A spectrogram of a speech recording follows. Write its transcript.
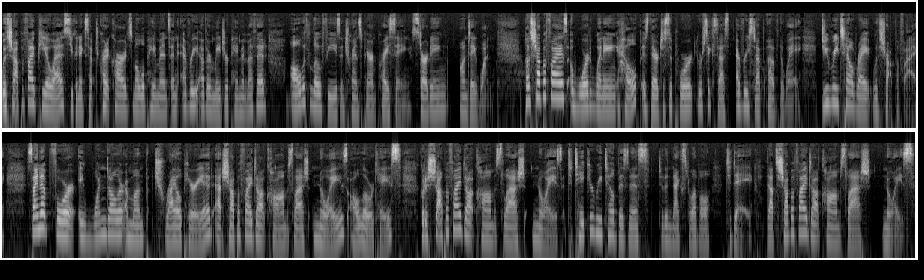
With Shopify POS, you can accept credit cards, mobile payments, and every other major payment method, all with low fees and transparent pricing, starting on day one. Plus, Shopify's award winning help is there to support your success every step of the way. Do retail right with Shopify. Sign up for a $1 a month trial period at shopify.com slash noise, all lowercase. Go to shopify.com slash noise to take your retail business to the next level today. That's shopify.com slash noise.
